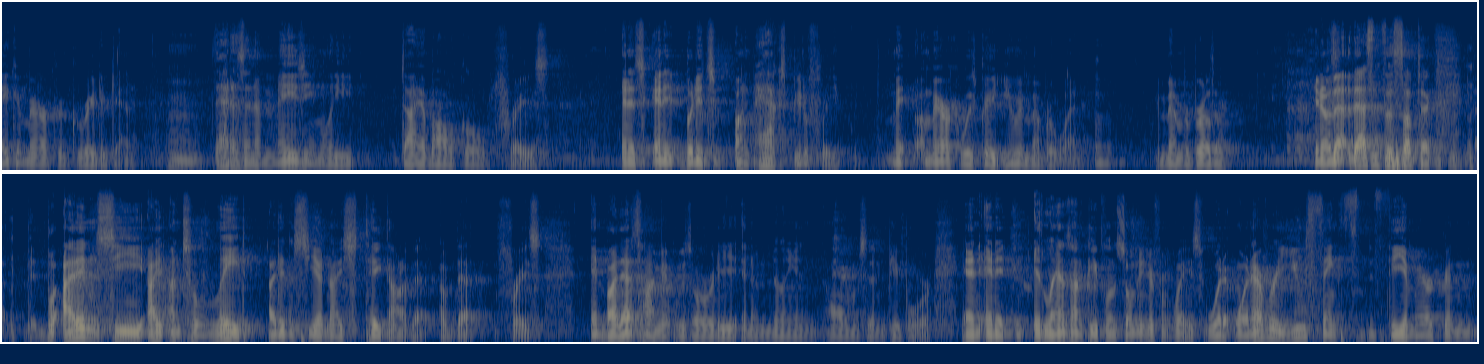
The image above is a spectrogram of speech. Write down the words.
make America great again. Hmm. That is an amazingly diabolical phrase. And it's, and it, but it unpacks beautifully. America was great, you remember when. Mm-hmm. Remember, brother? You know, that, that's the subtext. but I didn't see, I, until late, I didn't see a nice takedown of that, of that phrase. And by that time, it was already in a million homes, and people were, and, and it, it lands on people in so many different ways. What, whatever you think the American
